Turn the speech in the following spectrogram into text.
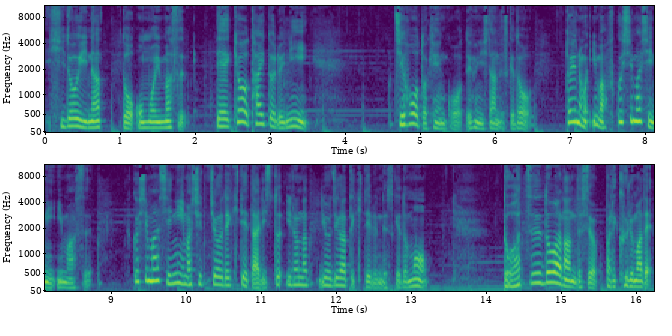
ひどいなと思います。で今日タイトルに「地方と健康」っていうふうにしたんですけどというのも今福島市にいます。福島市に今出張で来てたりいろんな用事があって来てるんですけどもドアツードアなんですよやっぱり車で。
